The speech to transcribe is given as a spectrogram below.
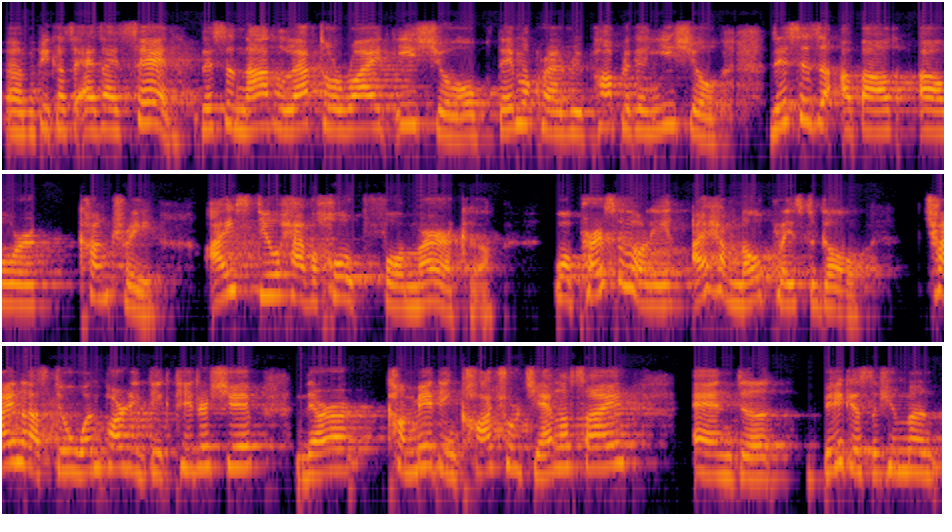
um, because as I said, this is not a left or right issue or Democrat Republican issue. This is about our country. I still have hope for America. Well, personally, I have no place to go. China is still one party dictatorship. They're committing cultural genocide and uh, biggest human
